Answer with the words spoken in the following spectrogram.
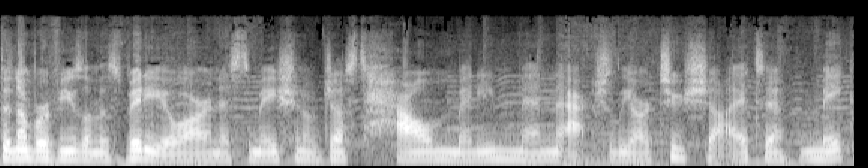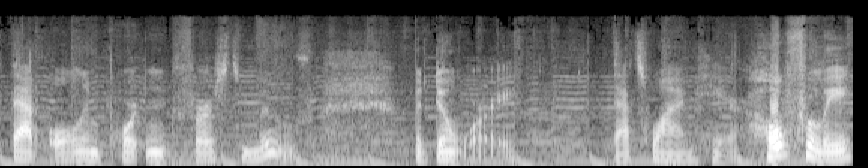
the number of views on this video are an estimation of just how many men actually are too shy to make that all important first move. But don't worry, that's why I'm here. Hopefully,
